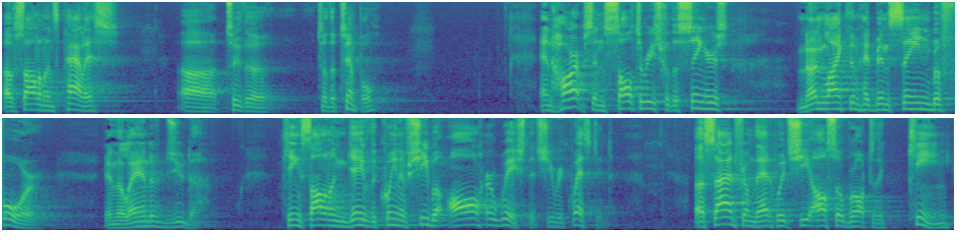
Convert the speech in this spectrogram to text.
of Solomon's palace uh, to, the, to the temple and harps and psalteries for the singers. None like them had been seen before in the land of Judah. King Solomon gave the queen of Sheba all her wish that she requested, aside from that which she also brought to the king.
